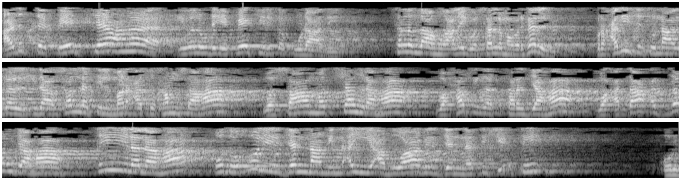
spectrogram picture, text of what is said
அடுத்த பேச்சாக இவளுடைய பேச்சு இருக்கக்கூடாது. செல்லந்தாகும் அலைவர் செல்லும் அவர்கள் ஒரு ஹதீஸ் சொன்னார்கள் இதா சொல்லத்தில் மர்அத்து ஹம்ஸஹா வ சாமத் ஷஹ்ரஹா வ ஹஃபிலத் ஃபர்ஜஹா வ அதாஅத் ஜௌஜஹா قيل لها ادخلي الجنة من أي أبواب الجنة شئت ஒரு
